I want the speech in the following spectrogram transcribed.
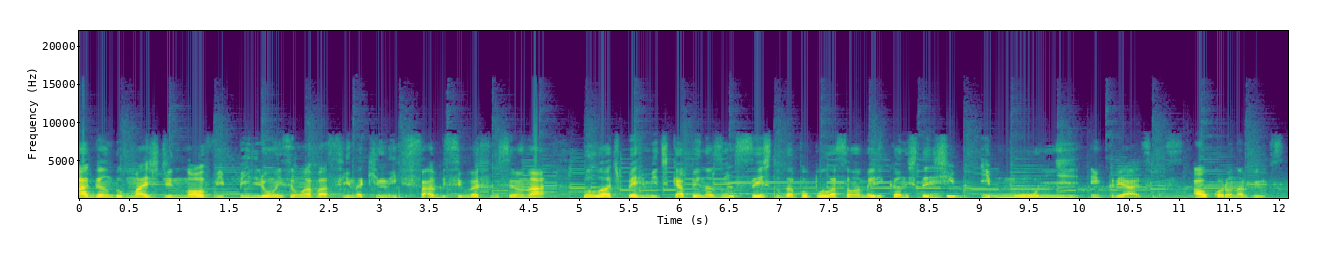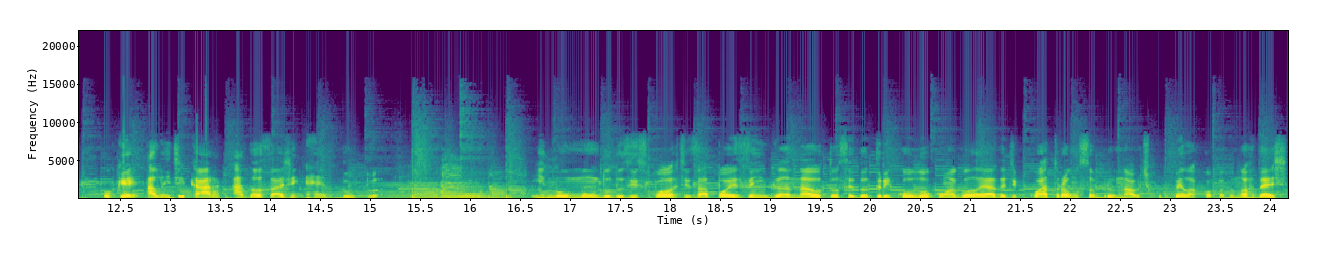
pagando mais de 9 bilhões em uma vacina que nem sabe se vai funcionar, o lote permite que apenas um sexto da população americana esteja imune, entre aspas, ao coronavírus. Porque, além de cara, a dosagem é dupla. E no mundo dos esportes, após enganar o torcedor tricolor com a goleada de 4 a 1 sobre o Náutico pela Copa do Nordeste,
